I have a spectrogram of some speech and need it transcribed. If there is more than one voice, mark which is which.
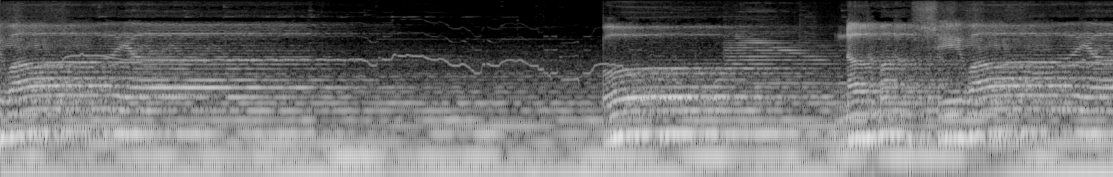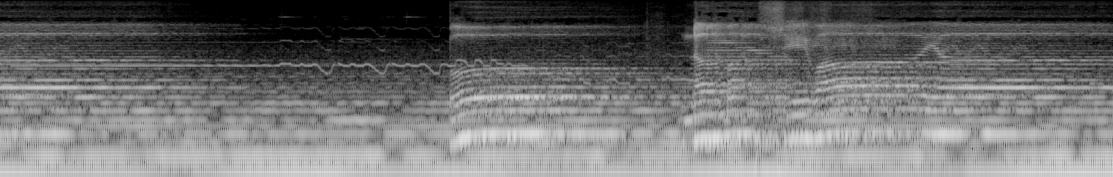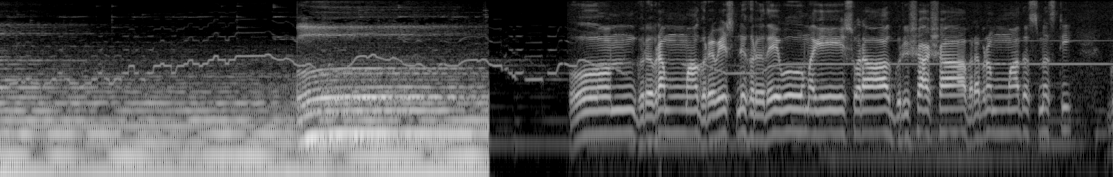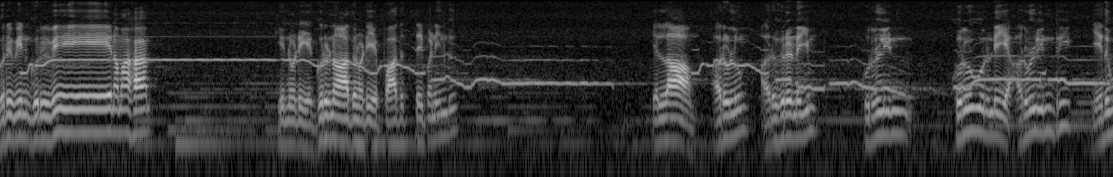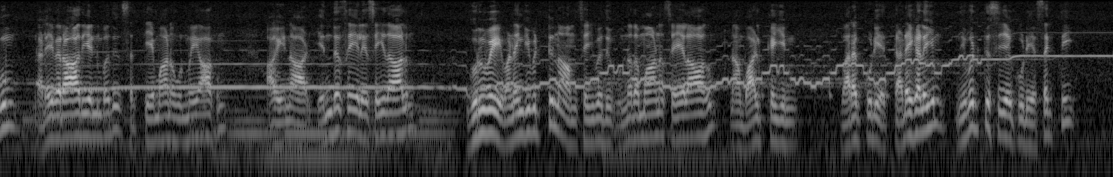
Speaker 1: 喜 பிரம்மா குரு விஷ்ணு தேவோ மகேஸ்வரா குரு சாஷா பரபிரம்மா தஸ்மஸ்டி குருவின் குருவே நமக என்னுடைய குருநாதனுடைய பாதத்தை பணிந்து எல்லாம் அருளும் அருகிரனையும் குருளின் குருவனுடைய அருளின்றி எதுவும் நடைபெறாது என்பது சத்தியமான உண்மையாகும். ஆகையினால் எந்த செயலை செய்தாலும் குருவை வணங்கிவிட்டு நாம் செய்வது உன்னதமான செயலாகும். நாம் வாழ்க்கையின் வரக்கூடிய தடைகளையும் நிவர்த்தி செய்யக்கூடிய சக்தி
